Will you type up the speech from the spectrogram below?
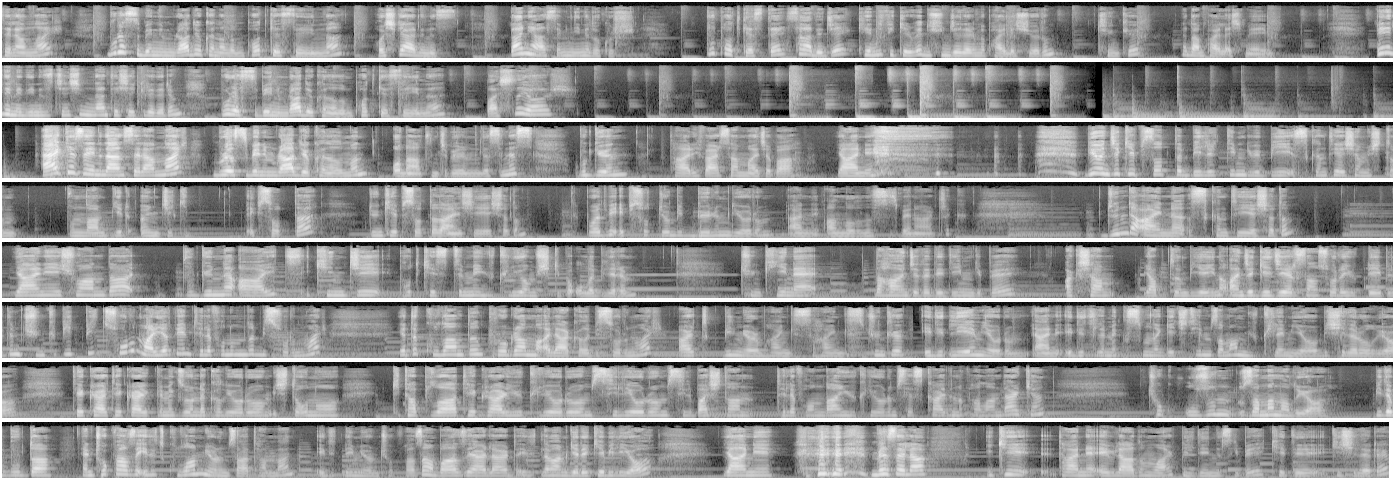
Selamlar. Burası benim radyo kanalım podcast yayınına. Hoş geldiniz. Ben Yasemin Yeni Dokur. Bu podcast'te sadece kendi fikir ve düşüncelerimi paylaşıyorum. Çünkü neden paylaşmayayım? Beni dinlediğiniz için şimdiden teşekkür ederim. Burası benim radyo kanalım podcast yayını başlıyor. Herkese yeniden selamlar. Burası benim radyo kanalımın 16. bölümündesiniz. Bugün tarih versem mi acaba? Yani bir önceki episodda belirttiğim gibi bir sıkıntı yaşamıştım. Bundan bir önceki episodda. Dünkü episodda da aynı şeyi yaşadım. Bu arada bir episod diyorum, bir bölüm diyorum. Yani anladınız siz beni artık. Dün de aynı sıkıntıyı yaşadım. Yani şu anda bugüne ait ikinci podcast'imi yüklüyormuş gibi olabilirim. Çünkü yine daha önce de dediğim gibi akşam yaptığım bir yayını ancak gece yarısından sonra yükleyebildim. Çünkü bir, bir sorun var ya benim telefonumda bir sorun var ya da kullandığım programla alakalı bir sorun var. Artık bilmiyorum hangisi hangisi. Çünkü editleyemiyorum. Yani editleme kısmına geçtiğim zaman yüklemiyor. Bir şeyler oluyor. Tekrar tekrar yüklemek zorunda kalıyorum. İşte onu kitaplığa tekrar yüklüyorum, siliyorum, sil baştan telefondan yüklüyorum ses kaydını falan derken çok uzun zaman alıyor. Bir de burada yani çok fazla edit kullanmıyorum zaten ben. Editlemiyorum çok fazla ama bazı yerlerde editlemem gerekebiliyor. Yani mesela iki tane evladım var bildiğiniz gibi kedi kişileri.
